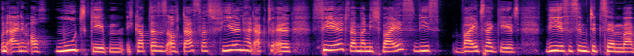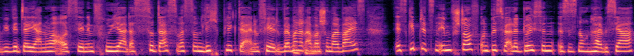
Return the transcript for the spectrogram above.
und einem auch Mut geben. Ich glaube, das ist auch das, was vielen halt aktuell fehlt, weil man nicht weiß, wie es weitergeht. Wie ist es im Dezember? Wie wird der Januar aussehen im Frühjahr? Das ist so das, was so ein Lichtblick, der einem fehlt. Und wenn man dann aber schon mal weiß, es gibt jetzt einen Impfstoff und bis wir alle durch sind, ist es noch ein halbes Jahr,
